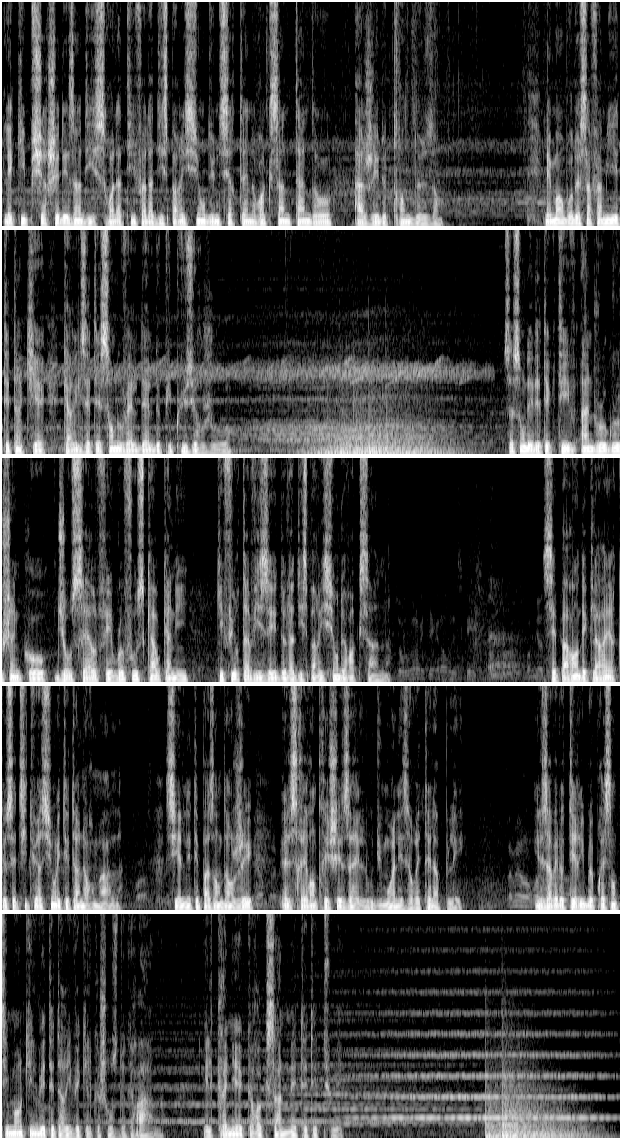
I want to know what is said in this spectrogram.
L'équipe cherchait des indices relatifs à la disparition d'une certaine Roxanne Tandro, âgée de 32 ans. Les membres de sa famille étaient inquiets car ils étaient sans nouvelles d'elle depuis plusieurs jours. Ce sont les détectives Andrew Glushenko, Joe Self et Rufus Kaukani qui furent avisés de la disparition de Roxane. Ses parents déclarèrent que cette situation était anormale. Si elle n'était pas en danger, elle serait rentrée chez elle, ou du moins les aurait-elle appelés. Ils avaient le terrible pressentiment qu'il lui était arrivé quelque chose de grave. Ils craignaient que Roxane n'ait été tuée.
